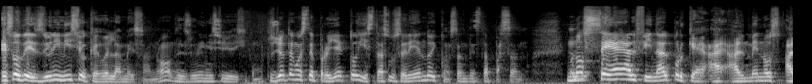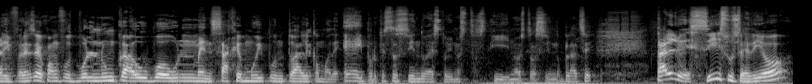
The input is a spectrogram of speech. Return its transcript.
eso desde un inicio quedó en la mesa, ¿no? Desde un inicio yo dije, como, pues yo tengo este proyecto y está sucediendo y constante está pasando. No sé al final porque al menos a diferencia de Juan Fútbol nunca hubo un mensaje muy puntual como de, hey, ¿por qué estás haciendo esto y no estás, y no estás haciendo Platzi? Tal vez sí sucedió,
